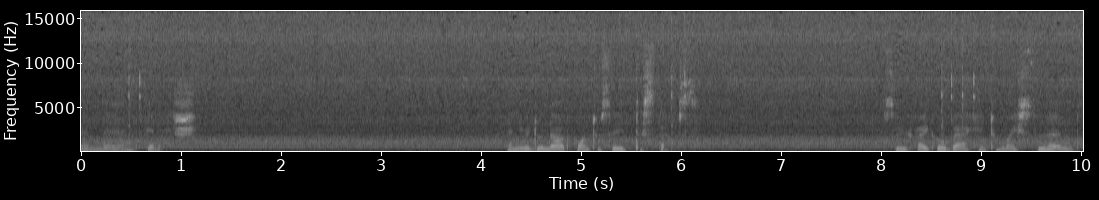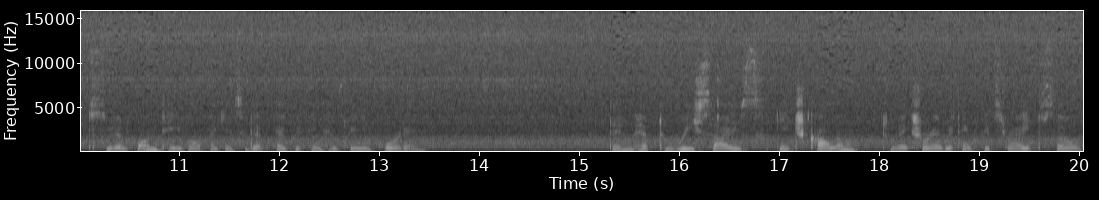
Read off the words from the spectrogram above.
And then finish and you do not want to save the steps. So if I go back into my student, student 1 table, I can see that everything has been imported. Then we have to resize each column to make sure everything fits right. So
